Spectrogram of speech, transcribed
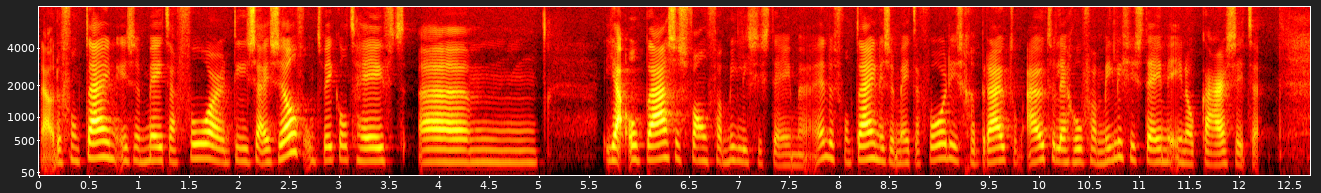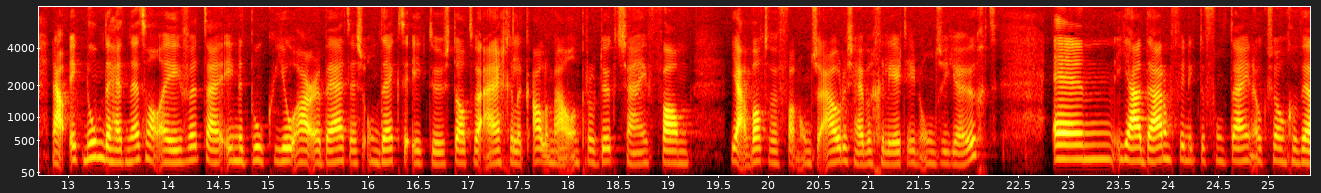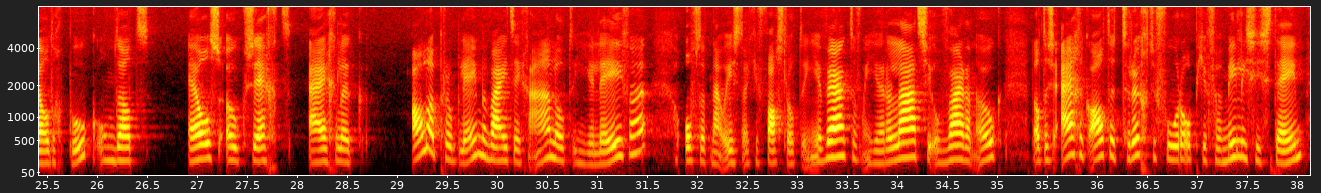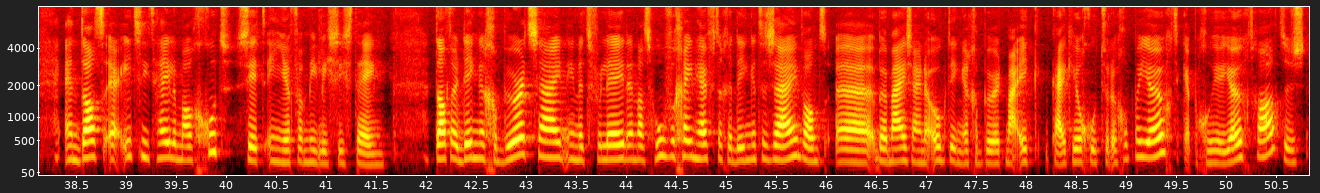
Nou, de fontein is een metafoor die zij zelf ontwikkeld heeft. Um, ja, op basis van familiesystemen. De fontein is een metafoor die is gebruikt om uit te leggen hoe familiesystemen in elkaar zitten. Nou, ik noemde het net al even. In het boek You Are a Badass ontdekte ik dus dat we eigenlijk allemaal een product zijn van ja, wat we van onze ouders hebben geleerd in onze jeugd. En ja, daarom vind ik De Fontein ook zo'n geweldig boek. Omdat Els ook zegt eigenlijk alle problemen waar je tegenaan loopt in je leven, of dat nou is dat je vastloopt in je werk of in je relatie of waar dan ook, dat is eigenlijk altijd terug te voeren op je familiesysteem en dat er iets niet helemaal goed zit in je familiesysteem. Dat er dingen gebeurd zijn in het verleden en dat hoeven geen heftige dingen te zijn, want uh, bij mij zijn er ook dingen gebeurd, maar ik kijk heel goed terug op mijn jeugd. Ik heb een goede jeugd gehad, dus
